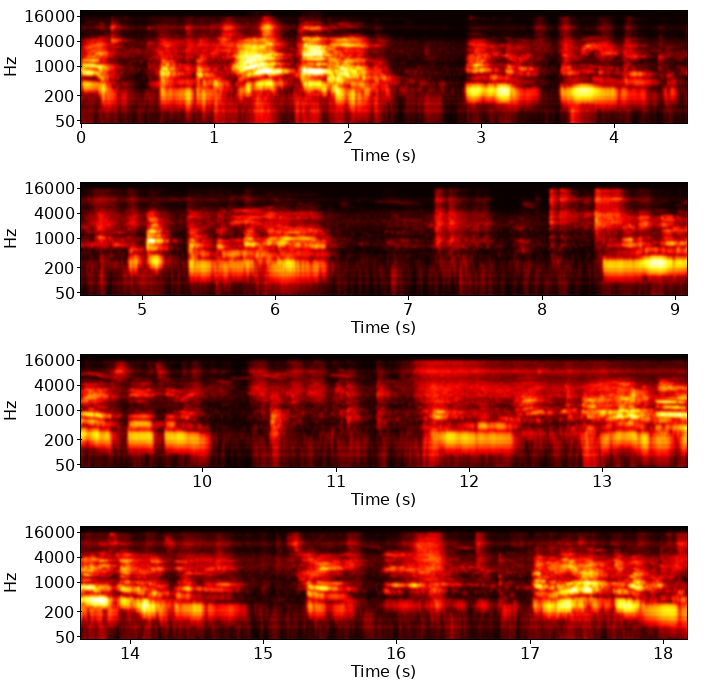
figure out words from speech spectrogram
പത്തൊമ്പത്. ആ അത്രേ തോന്നുള്ളൂ ആരുന്നവാ ഞാൻ മീനിട്ട് അതൊക്കെ. ഒരു പത്തൊമ്പത്? ഇന്നലെ എന്നോട് വയസ്സ് ചോദിച്ചേ കണ്ടത്. ആരാണ് ഈ സെന്റ് അടിച്ച് തന്നേ? സ്പ്രേ അമ്മയെ സത്യം പറഞ്ഞോളൂ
